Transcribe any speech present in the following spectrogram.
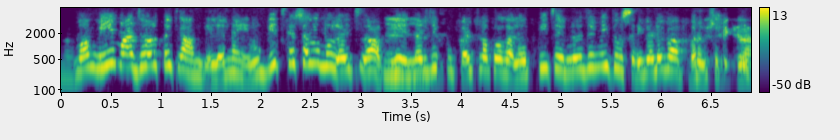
मग मी माझ्यावर ते काम केलं नाही. उगीच कशाला बोलायचं? आपली. एनर्जी फुकट नको घालत तीच एनर्जी मी दुसरीकडे वापरू शकते. ना.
